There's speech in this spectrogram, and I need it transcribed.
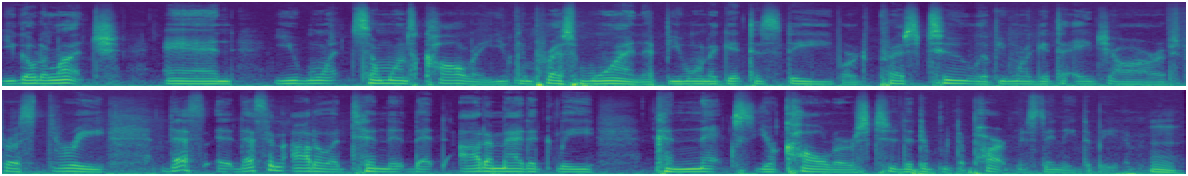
you go to lunch and you want someone's calling. You can press one if you want to get to Steve, or press two if you want to get to HR, or press three. That's that's an auto attendant that automatically connects your callers to the different departments they need to be in. Hmm.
